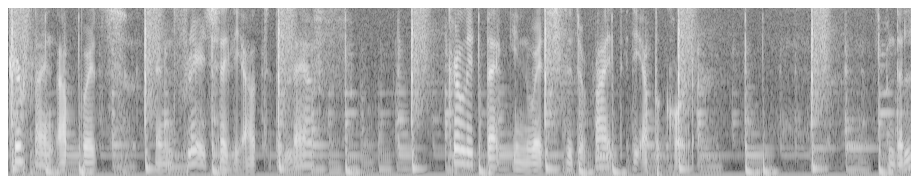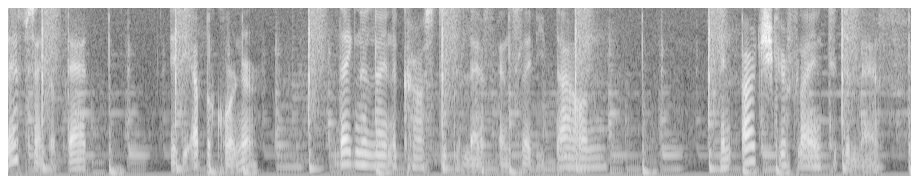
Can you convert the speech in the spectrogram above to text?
Curve line upwards and flare it slightly out to the left. Curl it back inwards to the right at the upper corner. On the left side of that, at the upper corner, diagonal line across to the left and slightly down, an arch curve line to the left,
